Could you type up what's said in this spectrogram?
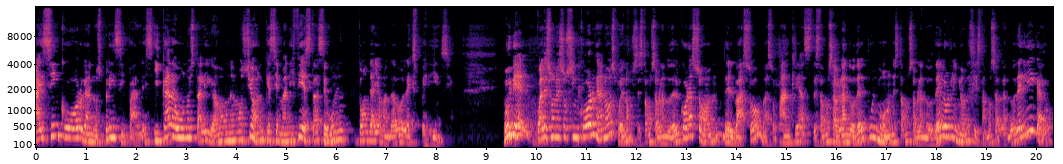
hay cinco órganos principales y cada uno está ligado a una emoción que se manifiesta según dónde haya mandado la experiencia. Muy bien, ¿cuáles son esos cinco órganos? Bueno, pues estamos hablando del corazón, del vaso, vaso páncreas, estamos hablando del pulmón, estamos hablando de los riñones y estamos hablando del hígado.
